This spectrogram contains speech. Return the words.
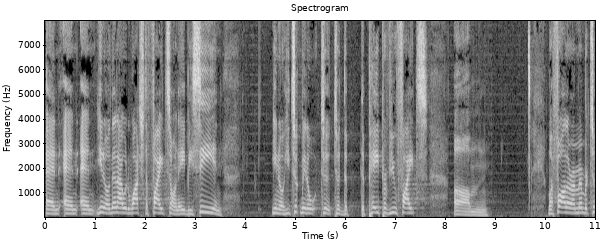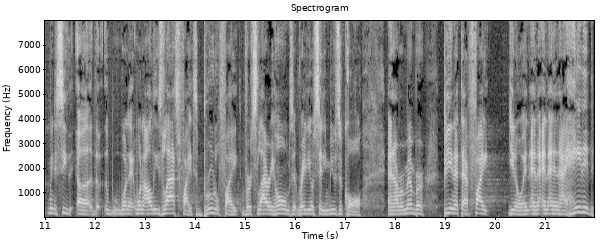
and and and you know then i would watch the fights on abc and you know he took me to to, to the, the pay-per-view fights um, my father, I remember, took me to see uh, the, the- one of- one of Ali's last fights, brutal fight versus Larry Holmes at Radio City Music Hall, and I remember being at that fight. You know, and, and, and, and I hated.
